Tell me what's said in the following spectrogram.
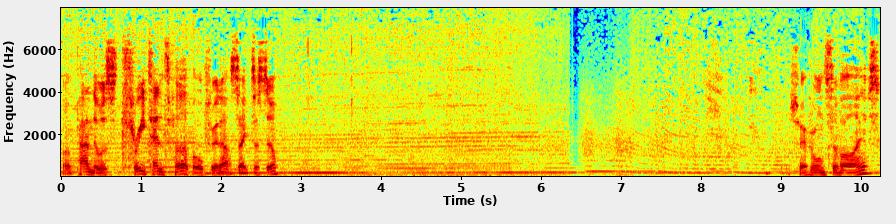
Well, Panda was three tenths purple through that sector still. So everyone survives.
